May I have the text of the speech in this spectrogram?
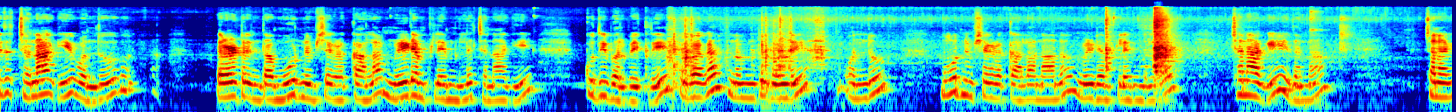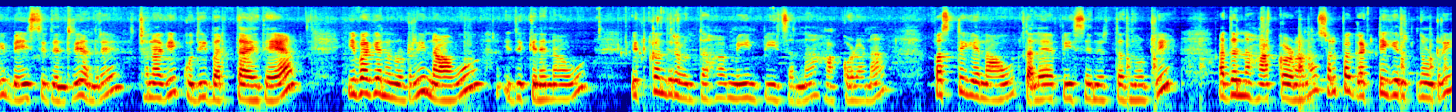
ಇದು ಚೆನ್ನಾಗಿ ಒಂದು ಎರಡರಿಂದ ಮೂರು ನಿಮಿಷಗಳ ಕಾಲ ಮೀಡಿಯಮ್ ಫ್ಲೇಮ್ನಲ್ಲೇ ಚೆನ್ನಾಗಿ ಕುದಿ ಬರ್ಬೇಕ್ರಿ. ಇವಾಗ ನಮ್ಮದು ನೋಡಿ ಒಂದು ಮೂರು ನಿಮಿಷಗಳ ಕಾಲ ನಾನು ಮೀಡಿಯಮ್ ಫ್ಲೇಮ್ನಲ್ಲೇ ಚೆನ್ನಾಗಿ ಇದನ್ನು ಚೆನ್ನಾಗಿ ಬೇಯಿಸ್ತಿದ್ದೇನೆ ರೀ ಅಂದರೆ ಚೆನ್ನಾಗಿ ಕುದಿ ಬರ್ತಾ ಇದೆ. ಇವಾಗೇನು ನೋಡ್ರಿ, ನಾವು ಇದಕ್ಕೆ ನಾವು ಇಟ್ಕೊಂಡಿರುವಂತಹ ಮೀನು ಪೀಸನ್ನು ಹಾಕ್ಕೊಳ್ಳೋಣ ಫಸ್ಟಿಗೆ ನಾವು ತಲೆಯ ಪೀಸ್ ಏನಿರ್ತದೆ ನೋಡ್ರಿ, ಅದನ್ನು ಹಾಕ್ಕೊಳ್ಳೋಣ ಸ್ವಲ್ಪ ಗಟ್ಟಿಗಿರುತ್ತೆ ನೋಡ್ರಿ.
